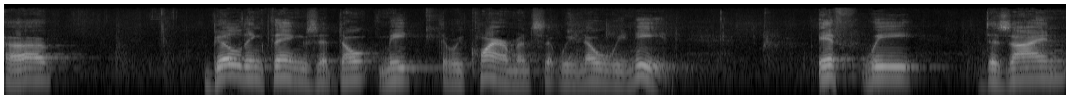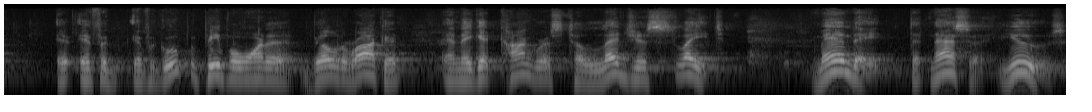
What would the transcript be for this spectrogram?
uh, building things that don't meet the requirements that we know we need. If we design, if, if, a, if a group of people want to build a rocket and they get Congress to legislate, mandate that NASA use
